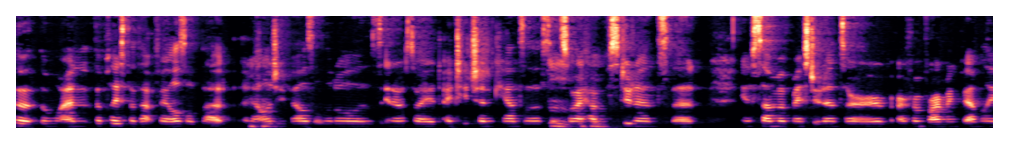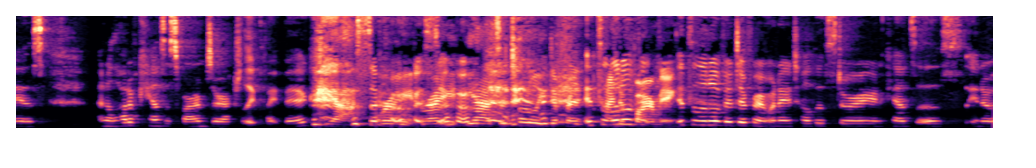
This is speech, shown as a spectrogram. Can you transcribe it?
the the one the place that that fails, that Mm-hmm. analogy fails a little is, you know, so I, I teach in Kansas, and so I Mm-hmm. have students that, you know, some of my students are are from farming families, and a lot of Kansas farms are actually quite big. Yeah, So- right, right. so- yeah, it's a totally different it's a little of farming. Bit, it's a little bit different when I tell this story in Kansas. You know,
